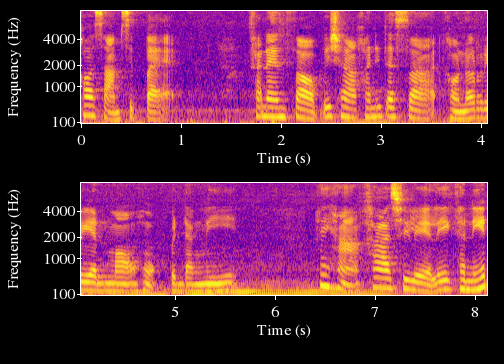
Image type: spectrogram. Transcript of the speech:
ข้อ 38 คะแนนสอบวิชาคณิตศาสตร์ของนักเรียนม .6 เป็นดังนี้ ให้หาค่าเฉลี่ยเลขคณิต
